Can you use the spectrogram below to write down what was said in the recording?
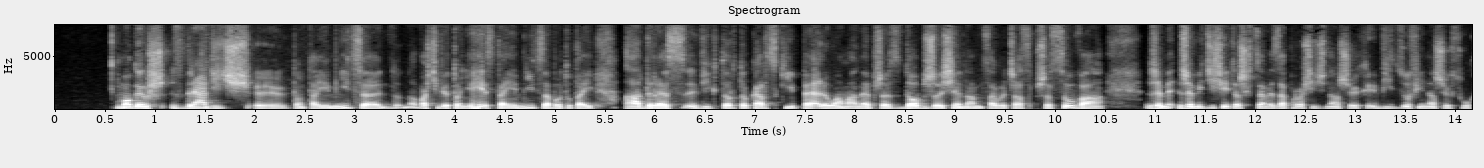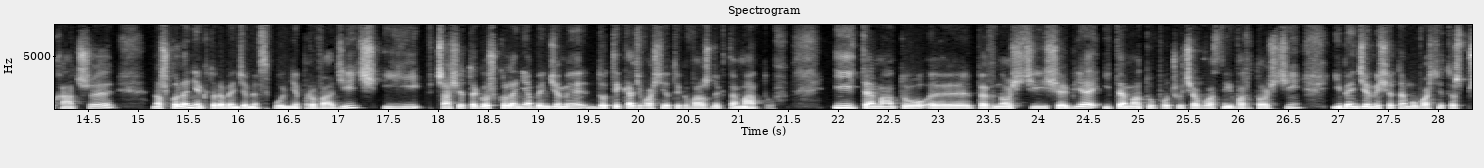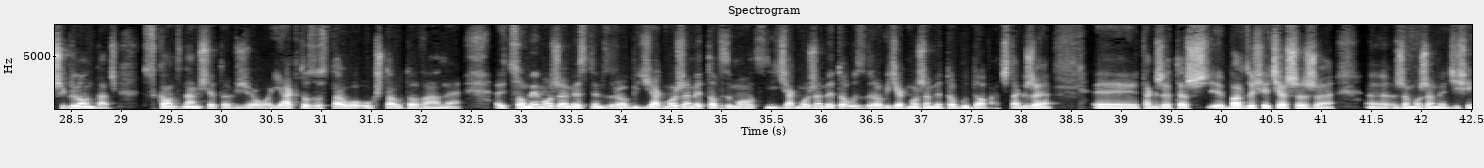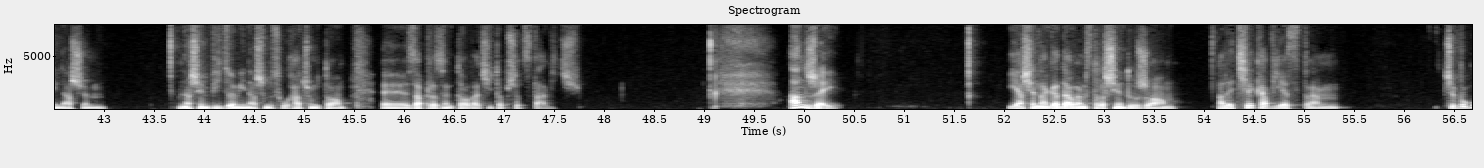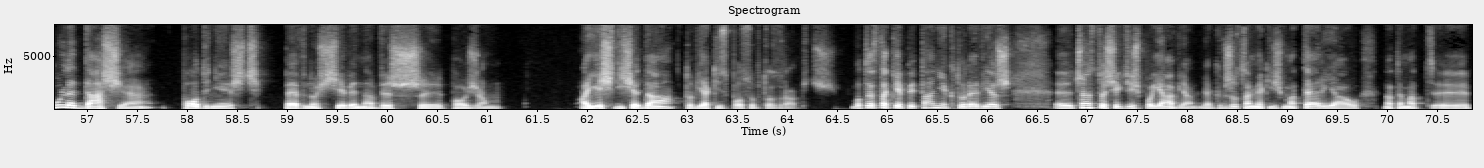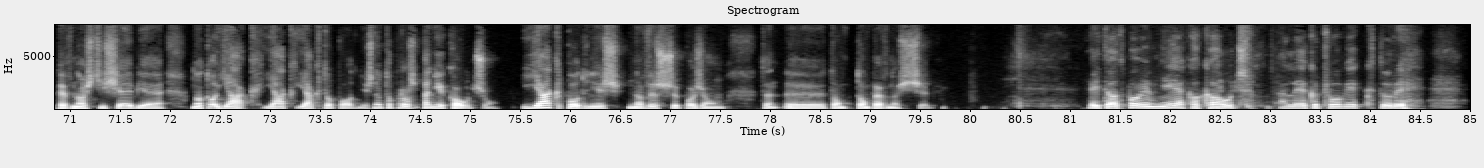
Mogę już zdradzić y, tą tajemnicę, no właściwie to nie jest tajemnica, bo tutaj adres wiktortokarski.pl łamane przez dobrze się nam cały czas przesuwa, że my, że my dzisiaj też chcemy zaprosić naszych widzów i naszych słuchaczy na szkolenie, które będziemy wspólnie prowadzić i w czasie tego szkolenia będziemy dotykać właśnie tych ważnych tematów. I tematu y, pewności siebie i tematu poczucia własnej wartości i będziemy się temu właśnie też przyglądać, skąd nam się to wzięło, jak to zostało ukształtowane, co my możemy z tym zrobić, jak możemy to wzmocnić, jak możemy to uzdrowić, jak możemy to budować. Także, y, także też bardzo się cieszę, że, y, że możemy dzisiaj naszym, naszym widzom i naszym słuchaczom to y, zaprezentować i to przedstawić. Andrzej, ja się nagadałem strasznie dużo, ale ciekaw jestem, czy w ogóle da się podnieść pewność siebie na wyższy poziom? A jeśli się da, to w jaki sposób to zrobić? Bo to jest takie pytanie, które wiesz, y, często się gdzieś pojawia. Jak wrzucam jakiś materiał na temat y, pewności siebie, no to jak? Jak, jak to podnieść? No to proszę, panie coachu, jak podnieść na wyższy poziom ten, y, tą, tą pewność siebie? I to odpowiem nie jako coach, ale jako człowiek, który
